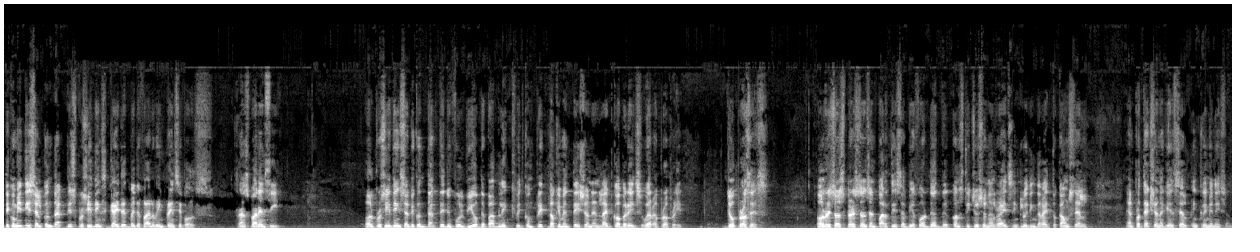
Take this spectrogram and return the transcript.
The committee shall conduct these proceedings guided by the following principles. Transparency. All proceedings shall be conducted in full view of the public with complete documentation and live coverage where appropriate. Due process. All resource persons and parties shall be afforded the constitutional rights, including the right to counsel and protection against self-incrimination.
